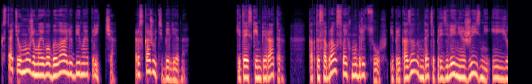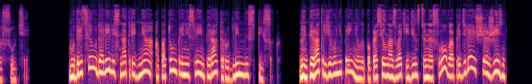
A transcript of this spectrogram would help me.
Кстати, у мужа моего была любимая притча. Расскажу тебе, Лена. Китайский император как-то собрал своих мудрецов и приказал им дать определение жизни и ее сути. Мудрецы удалились на три дня, а потом принесли императору длинный список. Но император его не принял и попросил назвать единственное слово, определяющее жизнь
